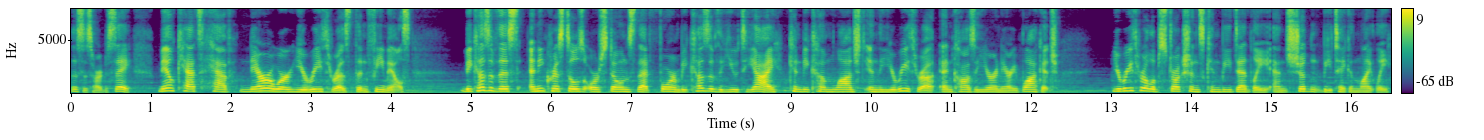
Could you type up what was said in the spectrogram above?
this is hard to say. Male cats have narrower urethras than females. Because of this, any crystals or stones that form because of the UTI can become lodged in the urethra and cause a urinary blockage. Urethral obstructions can be deadly and shouldn't be taken lightly.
